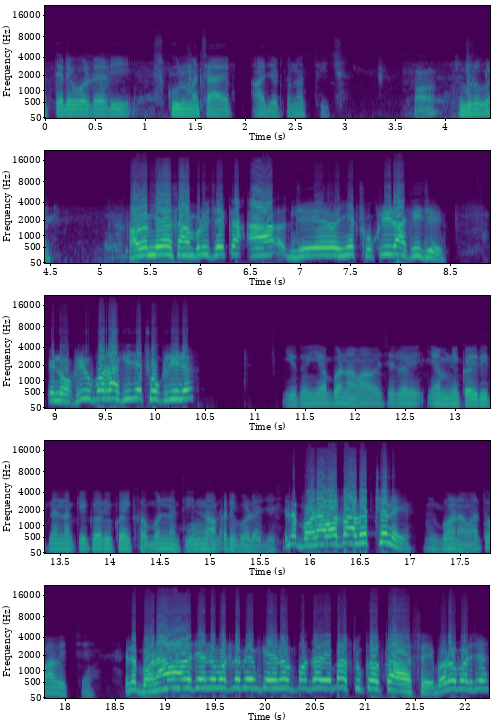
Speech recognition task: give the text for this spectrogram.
અત્યારે ઓલરેડી સ્કૂલમાં સાહેબ. હાજર તો નથી જ. હા. બરોબર? હવે મેં સાંભળ્યું છે કે આ જે અહીંયા છોકરી રાખી છે એ નોકરી ઉપર રાખી છે છોકરીને? એ તો અહીંયા ભણાવવા આવે છે એટલે એમને કઈ રીતના નક્કી કર્યું કઈ ખબર નથી નોકરી પડે છે. એટલે ભણાવવા તો આવે જ છે ને? ભણાવવા તો આવે જ છે. એટલે ભણાવવા આવે છે એનો મતલબ એમ કે એનો પગાર એ બસ ચૂકવતા હશે બરોબર છે?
